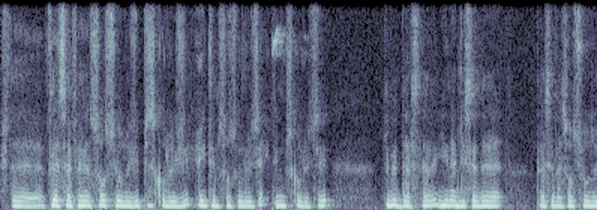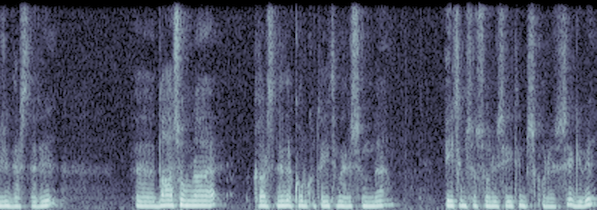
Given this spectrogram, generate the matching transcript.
işte felsefe, sosyoloji, psikoloji, eğitim sosyolojisi, eğitim psikolojisi gibi dersler. Yine lisede felsefe, sosyoloji dersleri. Ee, Daha sonra Kars Dede Korkut Eğitim Enstitüsü'nde eğitim sosyolojisi, eğitim psikolojisi gibi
